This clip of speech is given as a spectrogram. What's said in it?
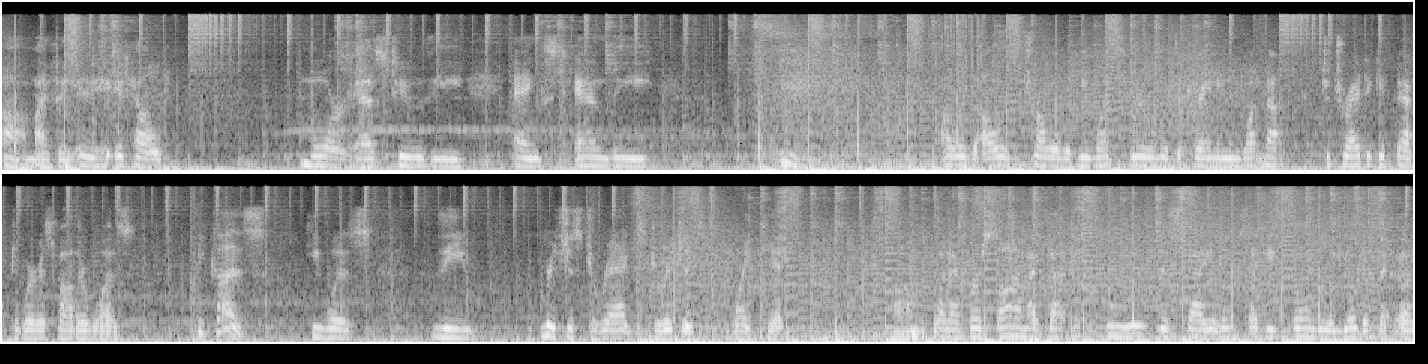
Um, I think it, it held more as to the angst and the hmm, all of the all of the trouble that he went through with the training and whatnot to try to get back to where his father was because he was the richest to rags to richest white kid. Um, when I first saw him, I thought, "Who is this guy? He looks like he's going to a yoga a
